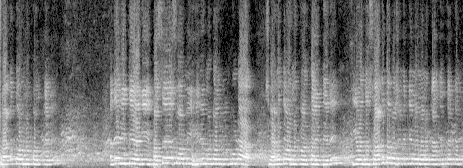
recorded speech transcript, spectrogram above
ಸ್ವಾಗತವನ್ನು ಕೋರ್ತೇನೆ. ಅದೇ ರೀತಿಯಾಗಿ ಬಸಯ್ಯ ಸ್ವಾಮಿ ಹಿರೇಮಠ ಅವ್ರಿಗೂ ಕೂಡ ಸ್ವಾಗತವನ್ನು ಕೋರ್ತಾ ಇದ್ದೇನೆ. ಈ ಒಂದು ಸ್ವಾಗತ ಭಾಷಣಕ್ಕೆ ನಾನು ಕರೆದಿರ್ತಕ್ಕಂಥ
